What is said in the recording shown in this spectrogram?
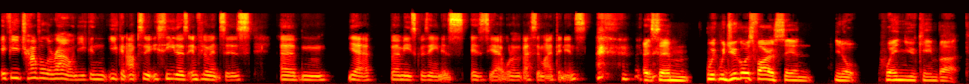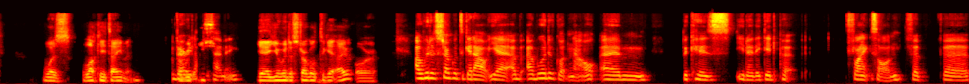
if you travel around, you can you can absolutely see those influences. Um, yeah, Burmese cuisine is is yeah one of the best in my opinions. It's um w would you go as far as saying, you know, when you came back was lucky timing? Very would you lucky timing. yeah, you would have struggled to get out or I would have struggled to get out. Yeah, I, I would have gotten out um, because you know they did put flights on for for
